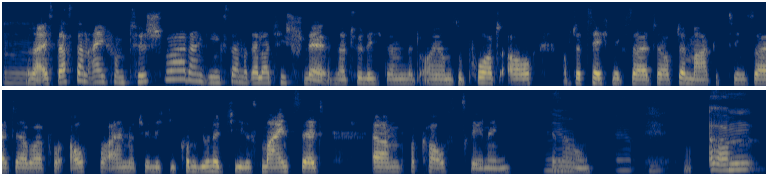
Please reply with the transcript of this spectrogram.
Mhm. Und als das dann eigentlich vom Tisch war, dann ging es dann relativ schnell. Natürlich dann mit eurem Support auch auf der Technikseite, auf der Marketingseite, aber auch vor allem natürlich die Community, das Mindset, ähm, Verkaufstraining. Genau. Ja, ja. Ähm,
